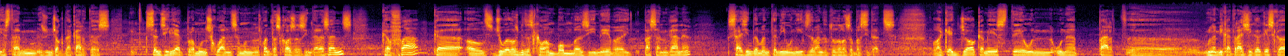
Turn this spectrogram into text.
i estan, és un joc de cartes senzillet però amb uns quants, amb unes quantes coses interessants que fa que els jugadors mentre cauen bombes i neva i passen gana s'hagin de mantenir units davant de totes les adversitats. Aquest joc, a més, té un, una part eh, una mica tràgica, que és que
